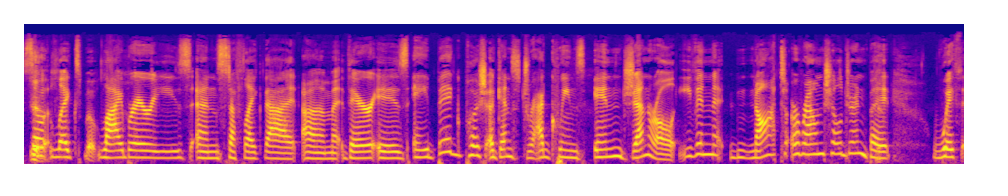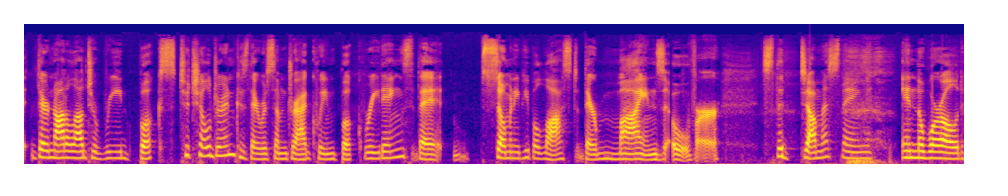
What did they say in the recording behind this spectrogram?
So, yeah. like libraries and stuff like that, um, there is a big push against drag queens in general, even not around children, but. Yeah. With they're not allowed to read books to children because there was some drag queen book readings that so many people lost their minds over. It's the dumbest thing in the world.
